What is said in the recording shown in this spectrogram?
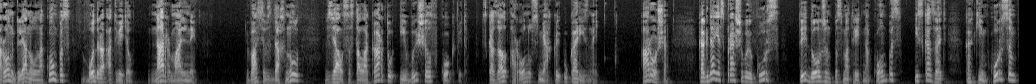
Арон глянул на компас, бодро ответил «Нормальный». Вася вздохнул, взял со стола карту и вышел в кокпит, сказал Арону с мягкой укоризной. «Ароша, когда я спрашиваю курс, ты должен посмотреть на компас и сказать, каким курсом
